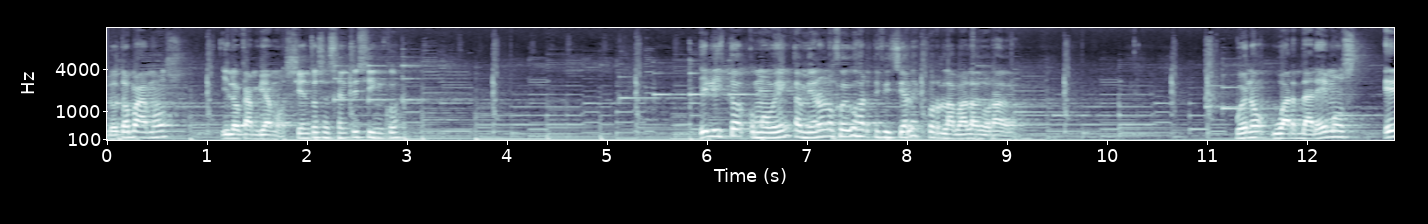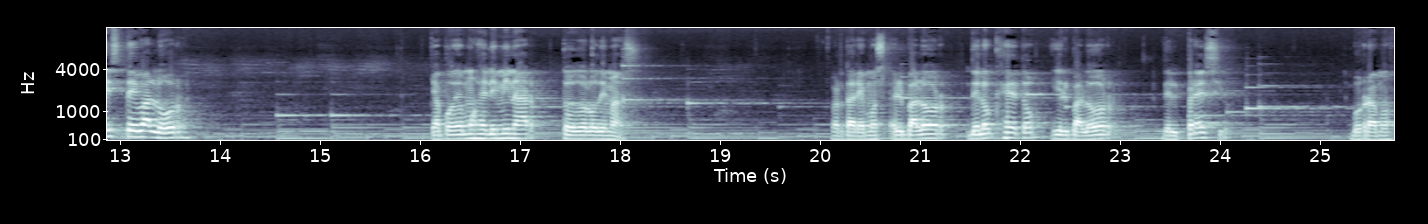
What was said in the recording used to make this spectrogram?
Lo tomamos y lo cambiamos 165. Y listo, como ven, cambiaron los fuegos artificiales por la bala dorada. Bueno, guardaremos este valor. Ya podemos eliminar todo lo demás. Guardaremos el valor del objeto y el valor del precio. Borramos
